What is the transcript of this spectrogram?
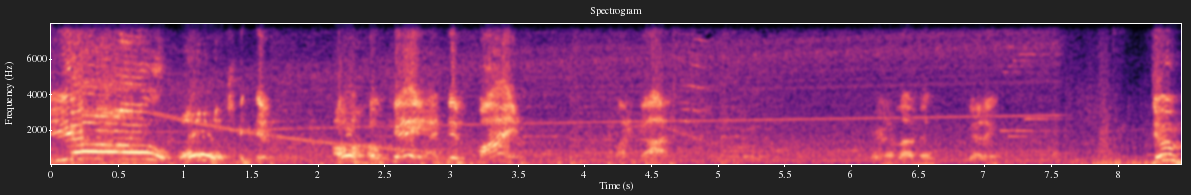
Yo! Oh, I did. Oh, okay, I did fine. Oh my God. We're in 11. You got it. Dude!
